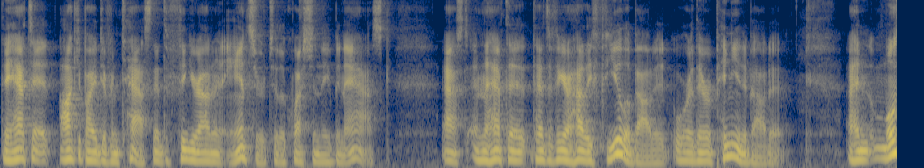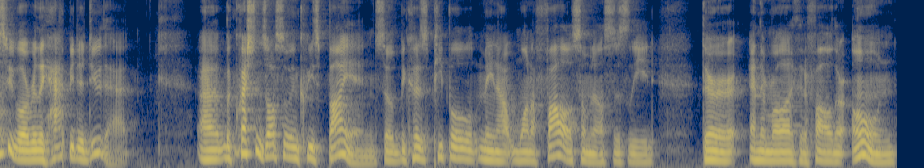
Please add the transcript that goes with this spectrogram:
they have to occupy a different task. They have to figure out an answer to the question they've been asked, asked, and they have to they have to figure out how they feel about it or their opinion about it. And most people are really happy to do that. Uh, but questions also increase buy-in. So because people may not want to follow someone else's lead, they're and they're more likely to follow their own.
